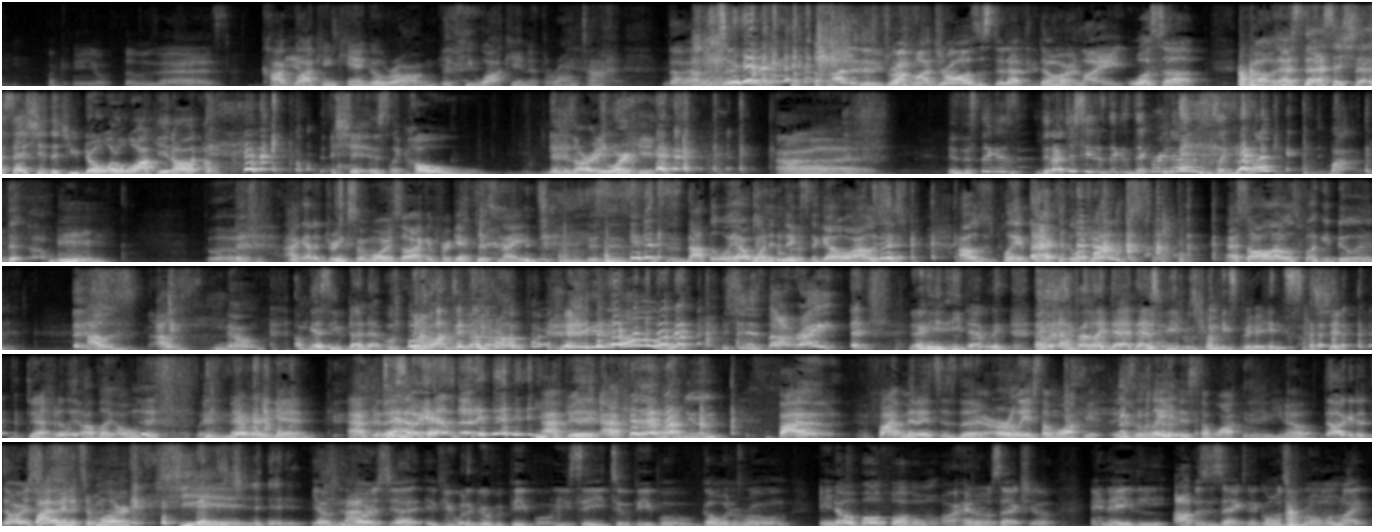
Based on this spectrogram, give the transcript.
Fucking in your feelings ass. Cock Yeah. blocking can go wrong if you walk in at the wrong time. No, I just sit there. I just just dropped my drawers and stood out the door and like, what's up? No, that's the, that's that that's that shit that you don't want to walk in on. Shit is like, ho, niggas already working. Uh, is this nigga's? Did I just see this nigga's dick right now? It's just like what? My, the, mm. Uh, I gotta drink some more so I can forget this night. This is this is not the way I wanted things to go. I was just I was just playing practical jokes. That's all I was fucking doing. I was I was you know I'm guessing you've done that before. Walked the wrong part. no this shit is not right. No, he, he definitely. I, fe- I felt like that. That speech was from experience. Shit definitely. I'm like oh I was like never again. After that, so he that has done it. after after that my dude five. Five minutes is the earliest I'm walking. Is the latest I'm walking in. You know, Dog, in the door is five shut. minutes or more. Shit. Shit. Yo, the not- door is shut. If you with a group of people, you see two people go in the room. You know, both of them are heterosexual, and they opposite sex. They go into the room. I'm like,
